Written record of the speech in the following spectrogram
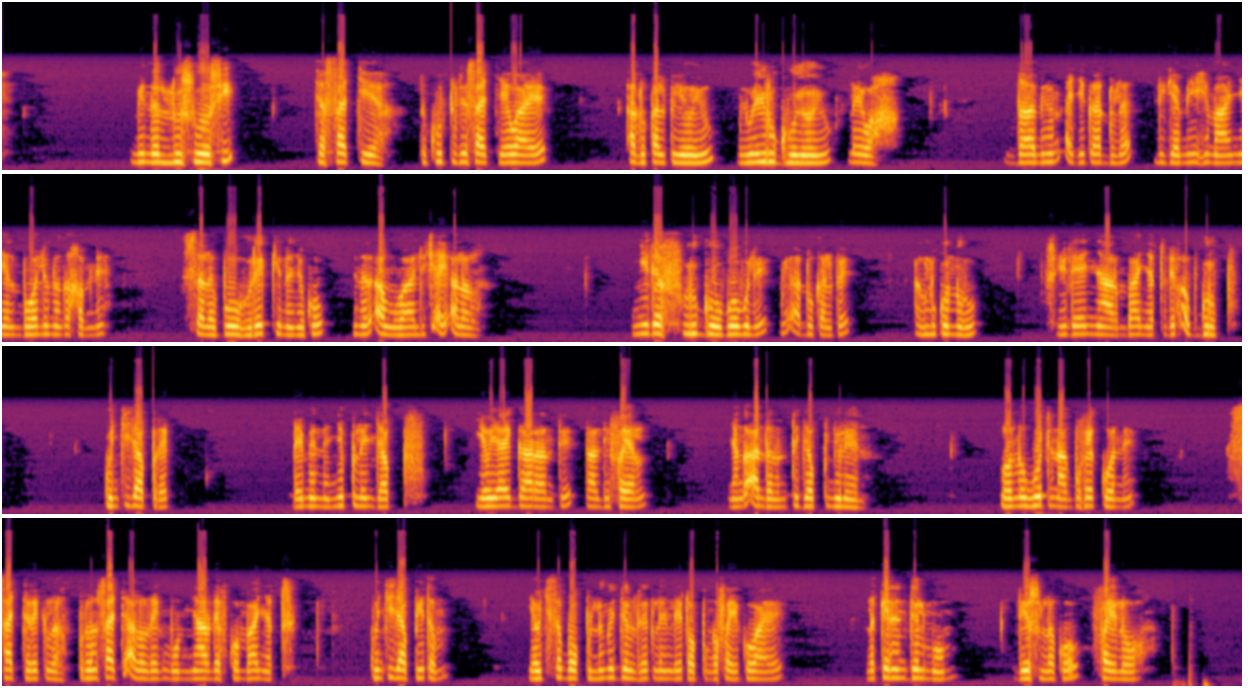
minal lusoosi ca sàcc ya da ko tudde sàcc ya waaye addu kalpe yooyu muy way rugg yooyu lay wax daaminun aji gàddu la li jamihimaa ñeel mboolem la nga xam ne sala boobu rekki nañu ko minal am waa li ci ay alal ñi def ruggoo boobule muy addu kalpe ak lu ko nuru suñu dee ñaar mbaa ñett def ab groupe kuñ ci jàpp rek day mel ne ñëpp lañ jàpp yow yaay garanté daal di fayal ña nga àndalan te jàpp ñu leen loolu nag wóote naag bu fekkoon ne sàcc rek la bu doon sàcc alal rek moom ñaar def ko mbaa ñett kuñ ci jàpp itam yow ci sa bopp la nga jël rek lañ lay topp nga fay ko waaye la keneen jël moom deesu la ko fayloo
